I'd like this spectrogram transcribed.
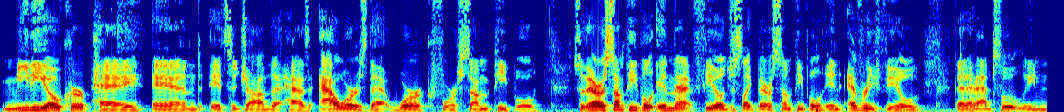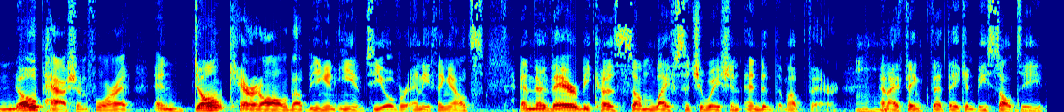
mediocre pay and it's a job that has hours that work for some people. So there are some people in that field, just like there are some people in every field that have absolutely no passion for it and don't care at all about being an EMT over anything else. And they're there because some life situation ended them up there. Mm-hmm. And I think that they can be salty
